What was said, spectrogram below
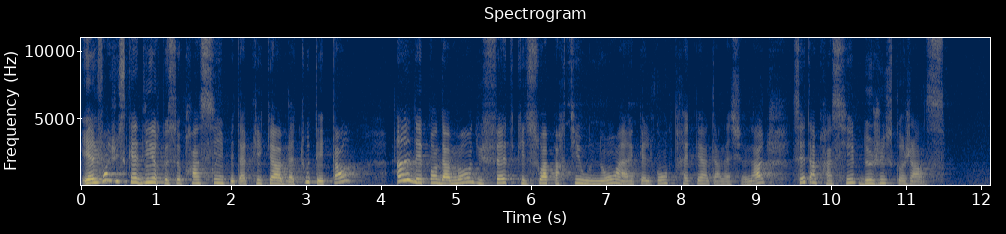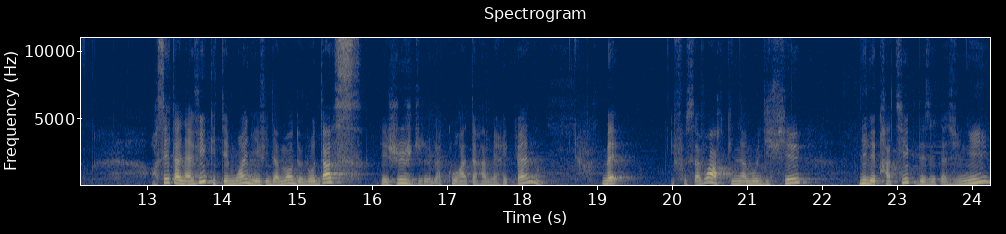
et elle va jusqu'à dire que ce principe est applicable à tout État indépendamment du fait qu'il soit parti ou non à un quelconque traité international. C'est un principe de jus cogens. C'est un avis qui témoigne évidemment de l'audace des juges de la Cour interaméricaine, mais il faut savoir qu'il n'a modifié ni les pratiques des États-Unis,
